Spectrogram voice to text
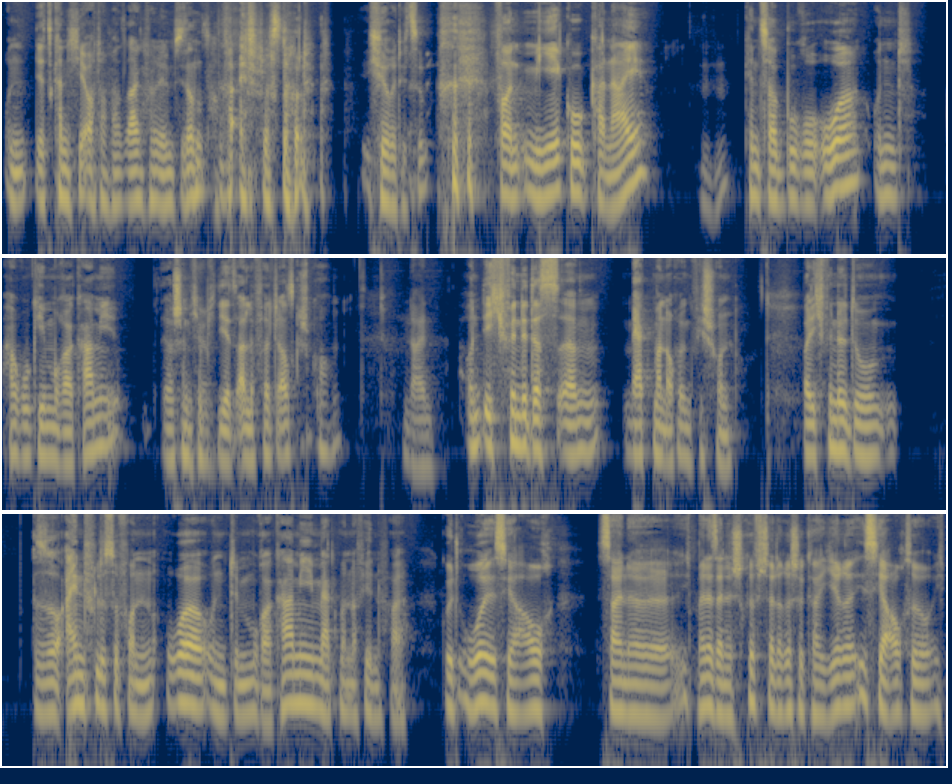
Und jetzt kann ich dir auch noch mal sagen, von wem sie sonst noch beeinflusst wurde. Ich höre dir zu. von Mieko Kanai, mhm. Kenzaburo Ohr und Haruki Murakami. Wahrscheinlich okay. habe ich die jetzt alle falsch ausgesprochen. Nein. Und ich finde, das ähm, merkt man auch irgendwie schon. Weil ich finde, du, also Einflüsse von Ohr und dem Murakami merkt man auf jeden Fall. Gut, Ohr ist ja auch seine, ich meine, seine schriftstellerische Karriere ist ja auch so, ich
